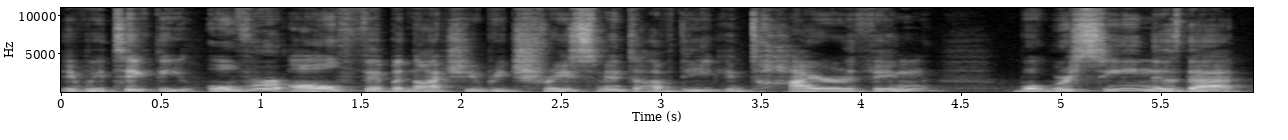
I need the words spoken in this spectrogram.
If we take the overall Fibonacci retracement of the entire thing, what we're seeing is that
